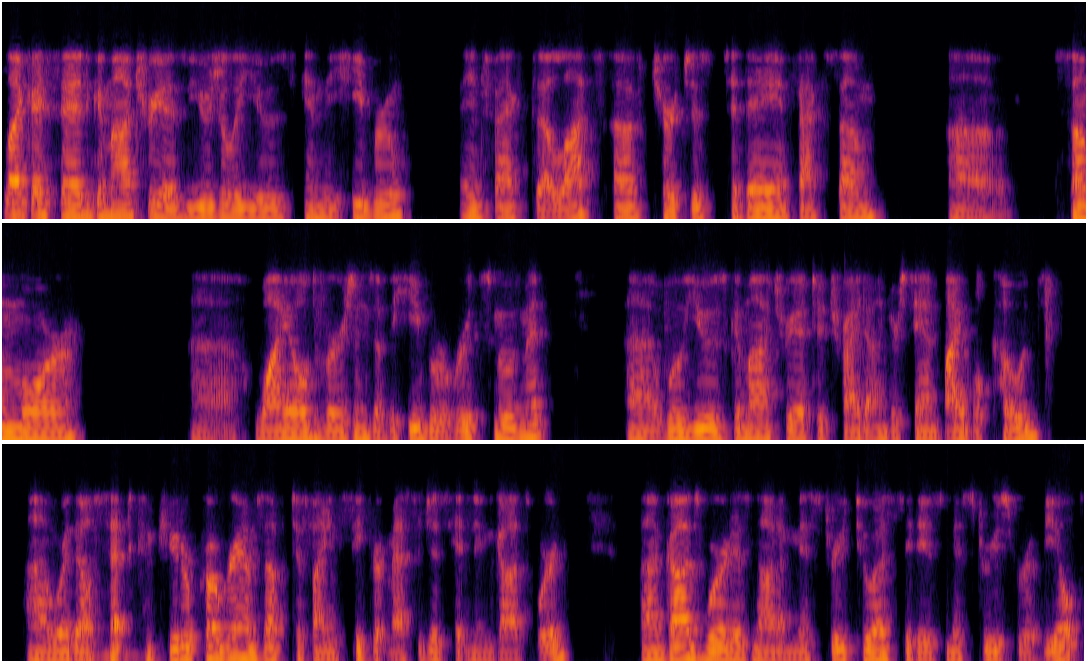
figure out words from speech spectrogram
like I said, gematria is usually used in the Hebrew. In fact, uh, lots of churches today, in fact, some uh, some more uh, wild versions of the Hebrew roots movement uh, will use gematria to try to understand Bible codes, uh, where they'll set computer programs up to find secret messages hidden in God's word. Uh, God's word is not a mystery to us; it is mysteries revealed.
